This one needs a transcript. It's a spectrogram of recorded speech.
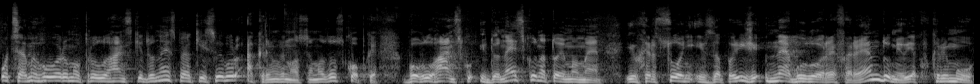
Оце ми говоримо про Луганський Донецьк, про якийсь вибор, а Крим виносимо за скобки. Бо в Луганську і Донецьку на той момент, і в Херсоні, і в Запоріжжі не було референдумів, як в Криму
